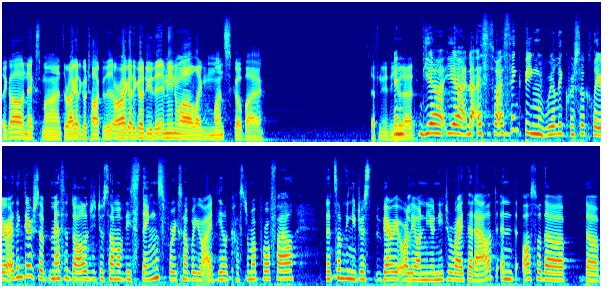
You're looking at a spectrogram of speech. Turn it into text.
Like, oh, next month, or I got to go talk to this, or I got to go do this. And meanwhile, like months go by. Stephanie, anything you would add? Yeah, yeah, and I, so I think being really crystal clear. I think there's a methodology to some of these things. For example, your ideal customer profile. That's something you just very early on you need to write that out, and also the the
